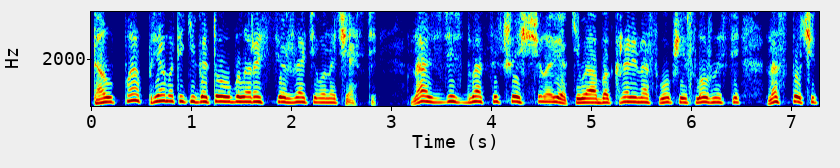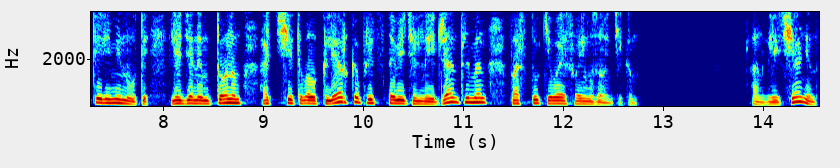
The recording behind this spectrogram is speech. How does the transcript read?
Толпа прямо-таки готова была растерзать его на части — нас здесь двадцать шесть человек, и вы обокрали нас в общей сложности на сто четыре минуты», — ледяным тоном отчитывал клерка представительный джентльмен, постукивая своим зонтиком. Англичанин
